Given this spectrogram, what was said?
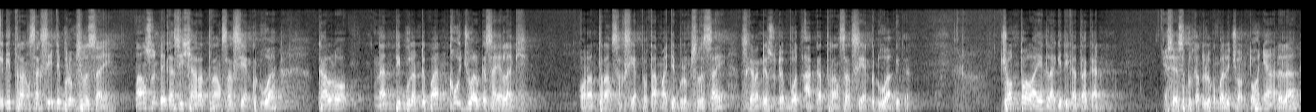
ini transaksi aja belum selesai. Langsung dia kasih syarat transaksi yang kedua. Kalau nanti bulan depan kau jual ke saya lagi. Orang transaksi yang pertama aja belum selesai. Sekarang dia sudah buat akad transaksi yang kedua gitu. Contoh lain lagi dikatakan, ya saya sebutkan dulu kembali, contohnya adalah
